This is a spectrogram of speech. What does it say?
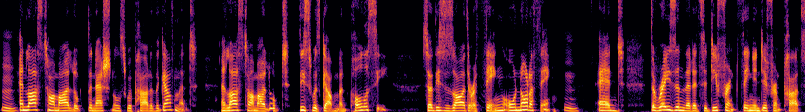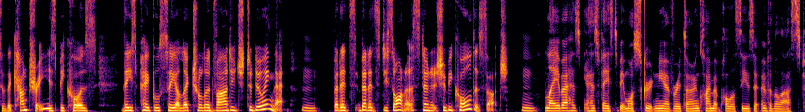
Hmm. And last time I looked, the Nationals were part of the government. And last time I looked, this was government policy. So this is either a thing or not a thing. Hmm. And the reason that it's a different thing in different parts of the country is because these people see electoral advantage to doing that. Mm. But it's but it's dishonest and it should be called as such. Mm. Labor has has faced a bit more scrutiny over its own climate policies over the last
